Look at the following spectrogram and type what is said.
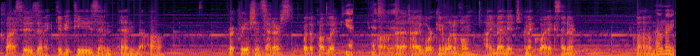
classes and activities and and uh, recreation centers for the public. yes, yes, Uh, yes. I, I work in one of them. I manage an aquatic center. Um, oh, nice.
